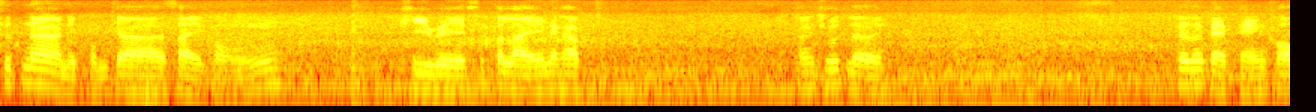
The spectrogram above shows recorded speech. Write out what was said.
ชุดหน้าเนี่ยผมจะใส่ของ p w Super Light นะครับ ทั้งชุดเลยเริ่มตั้งแต่แผงคอ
